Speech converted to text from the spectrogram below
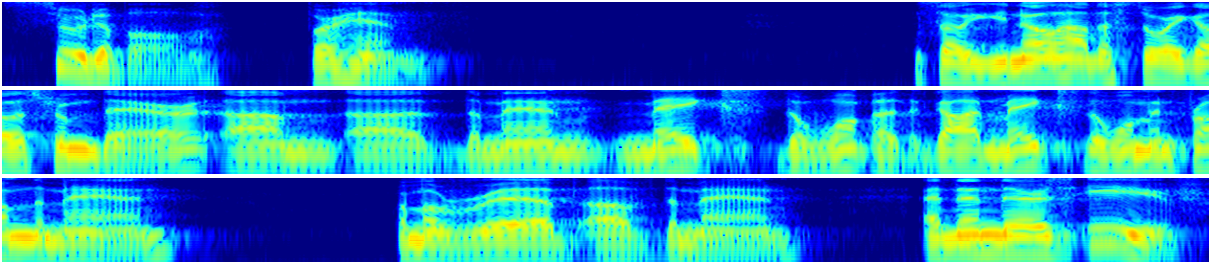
suitable for him. So you know how the story goes from there. Um, uh, the man makes the woman, uh, God makes the woman from the man, from a rib of the man. And then there's Eve,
